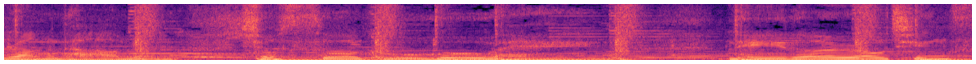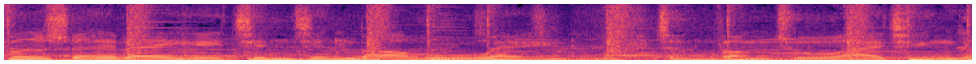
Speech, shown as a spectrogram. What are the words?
让它们羞涩枯萎，你的柔情似水被紧紧包围，绽放出爱情的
